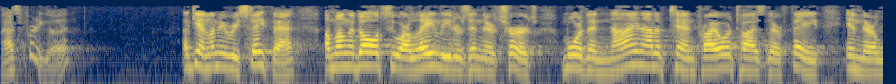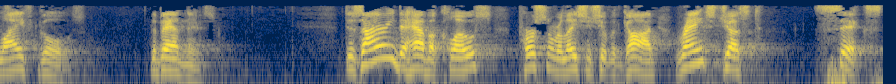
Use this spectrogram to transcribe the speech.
That's pretty good. Again, let me restate that. Among adults who are lay leaders in their church, more than 9 out of 10 prioritize their faith in their life goals. The bad news. Desiring to have a close, personal relationship with God ranks just sixth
